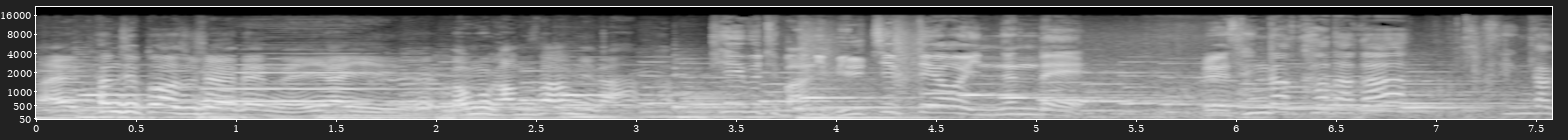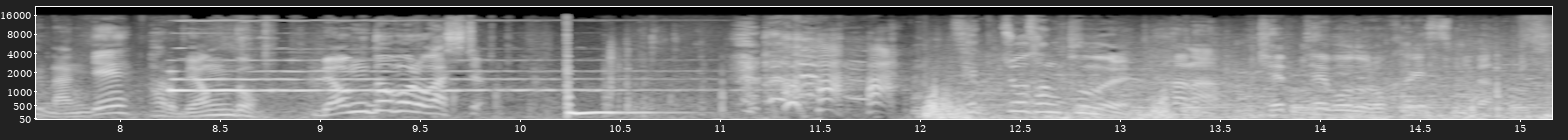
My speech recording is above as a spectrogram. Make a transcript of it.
아니, 편집 도와주셔야 되는 AI 너무 감사합니다 K뷰티 많이 밀집되어 있는데 를 생각하다가 생각난 게 바로 명동 명동으로 가시죠 색조 상품을 하나 겟해 보도록 하겠습니다 있어?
